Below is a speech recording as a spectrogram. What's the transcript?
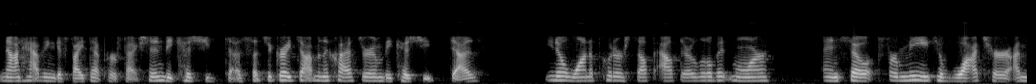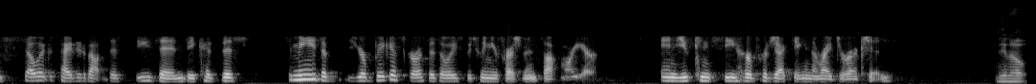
not having to fight that perfection because she does such a great job in the classroom because she does, you know, want to put herself out there a little bit more. And so for me to watch her, I'm so excited about this season because this, to me, the, your biggest growth is always between your freshman and sophomore year. And you can see her projecting in the right direction. You know,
